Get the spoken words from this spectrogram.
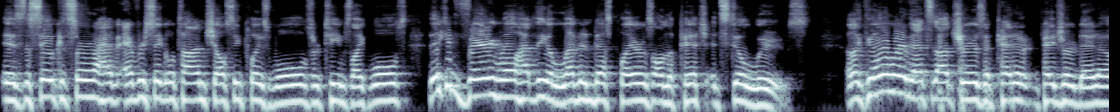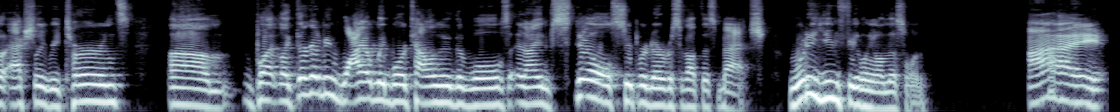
is the same concern I have every single time Chelsea plays Wolves or teams like Wolves. They could very well have the 11 best players on the pitch and still lose. And like the only way that's not true is that Pedro Neto actually returns. Um, but like they're going to be wildly more talented than Wolves, and I'm still super nervous about this match. What are you feeling on this one? I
